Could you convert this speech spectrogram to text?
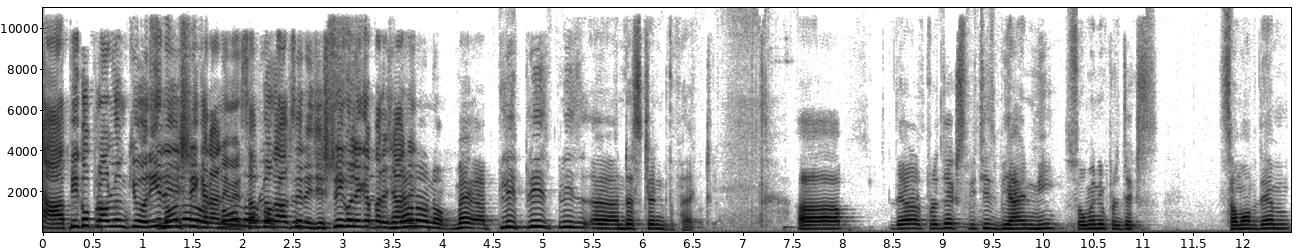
आप ही को प्रॉब्लम क्यों हो रही है रजिस्ट्री कराने में? सब लोग आपसे रजिस्ट्री को लेकर परेशान नो नो नो मैं please please please understand the fact there are projects which is behind me so many projects some of them,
